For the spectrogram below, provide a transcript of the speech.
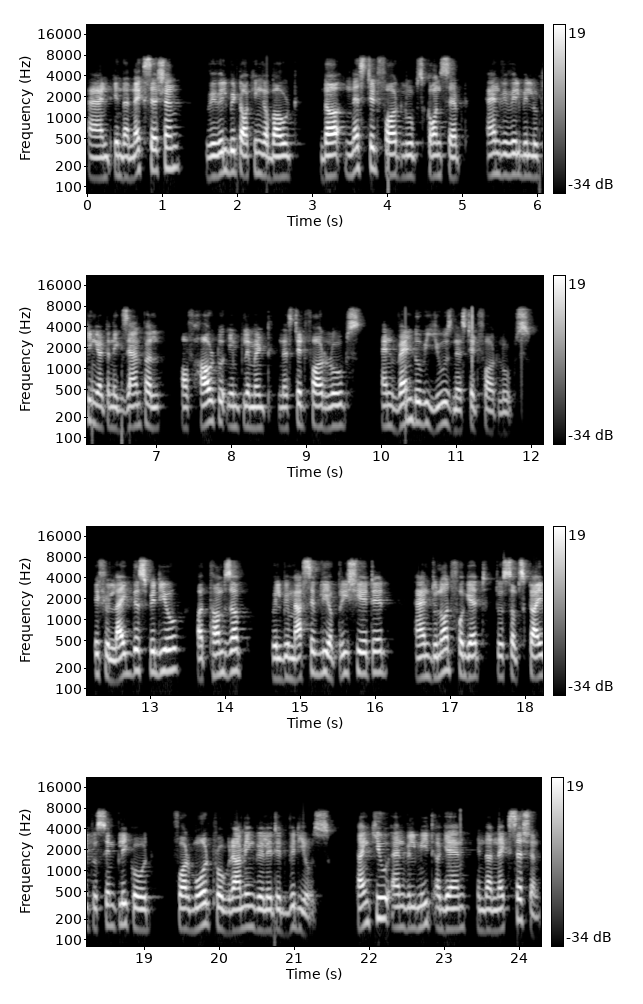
And in the next session, we will be talking about the nested for loops concept, and we will be looking at an example of how to implement nested for loops and when do we use nested for loops. If you like this video, a thumbs up will be massively appreciated and do not forget to subscribe to SimpliCode for more programming related videos. Thank you and we'll meet again in the next session.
